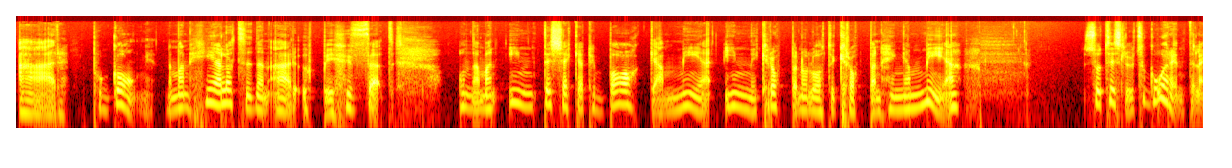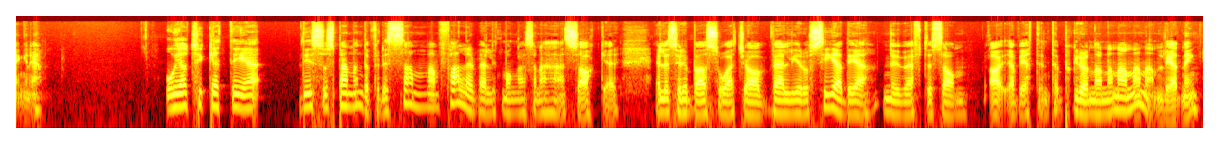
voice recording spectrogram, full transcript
är på gång, när man hela tiden är uppe i huvudet och när man inte checkar tillbaka med in i kroppen och låter kroppen hänga med, så till slut så går det inte längre. Och jag tycker att det, det är så spännande för det sammanfaller väldigt många sådana här saker. Eller så är det bara så att jag väljer att se det nu eftersom, ja, jag vet inte, på grund av någon annan anledning.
